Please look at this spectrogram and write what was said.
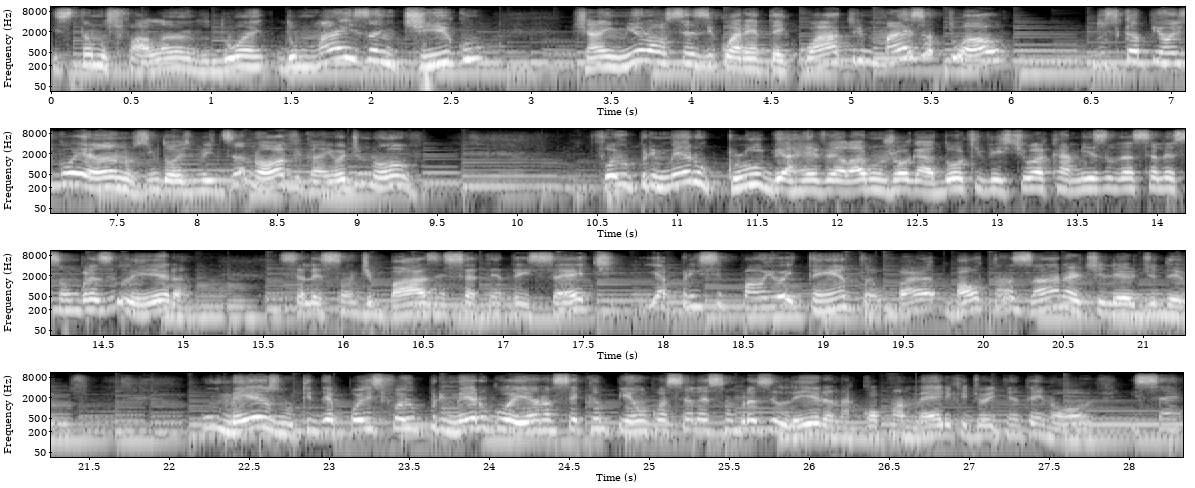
Estamos falando do, do mais antigo, já em 1944, e mais atual dos campeões goianos. Em 2019, ganhou de novo. Foi o primeiro clube a revelar um jogador que vestiu a camisa da seleção brasileira seleção de base em 77 e a principal em 80, o Baltazar Artilheiro de Deus. O mesmo que depois foi o primeiro goiano a ser campeão com a seleção brasileira na Copa América de 89. Isso é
